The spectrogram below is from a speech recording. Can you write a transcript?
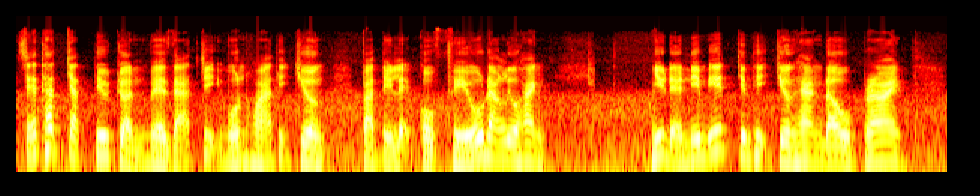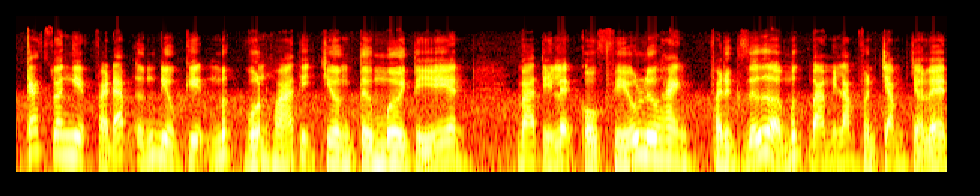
sẽ thắt chặt tiêu chuẩn về giá trị vốn hóa thị trường và tỷ lệ cổ phiếu đang lưu hành. Như để niêm yết trên thị trường hàng đầu Prime, các doanh nghiệp phải đáp ứng điều kiện mức vốn hóa thị trường từ 10 tỷ yên và tỷ lệ cổ phiếu lưu hành phải được giữ ở mức 35% trở lên.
